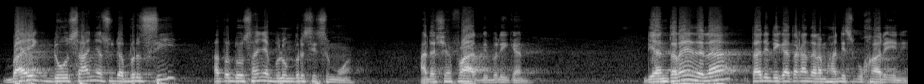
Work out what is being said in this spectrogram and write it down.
Baik dosanya sudah bersih atau dosanya belum bersih semua. Ada syafaat diberikan. Di antaranya adalah tadi dikatakan dalam hadis Bukhari ini.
